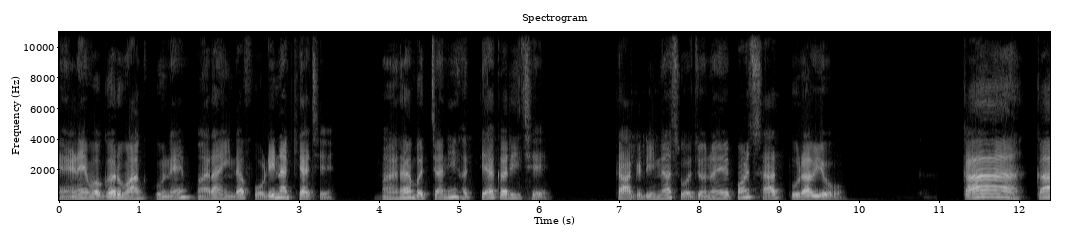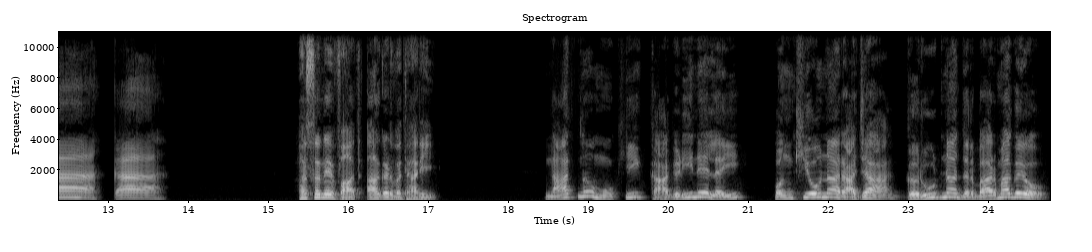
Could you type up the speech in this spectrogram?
એણે વગર વાંક ગુને મારા ઈંડા ફોડી નાખ્યા છે. મારા બચ્ચાની હત્યા કરી છે. કાગડીના સ્વજનોએ પણ સાથ પુરાવ્યો. કા કા કા. હસને વાત આગળ વધારી. નાતનો મુખી કાગડીને લઈ પંખીઓના રાજા ગરુડના દરબારમાં ગયો.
